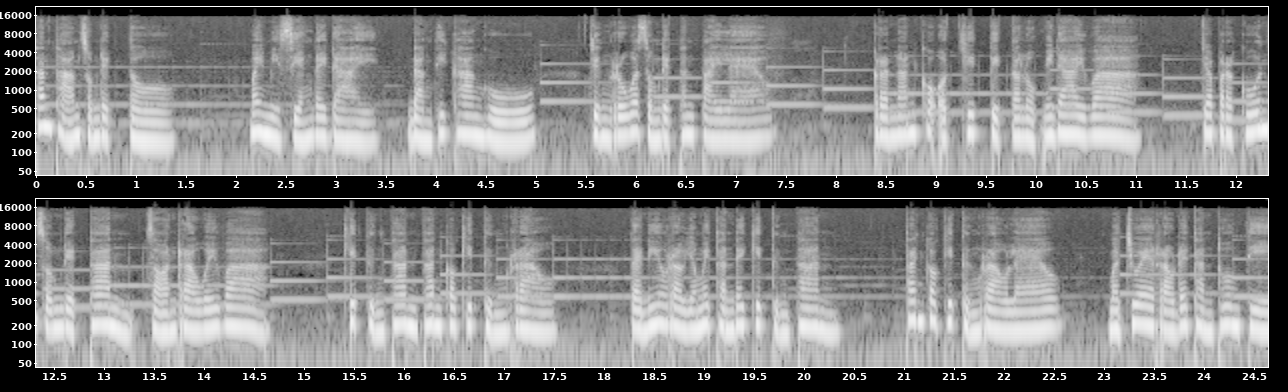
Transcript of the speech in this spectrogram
ท่านถามสมเด็จโต ไม่มีเสียงใด ๆ ดังที่ข้างหู จึงรู้ว่าสมเด็จท่านไปแล้ว กระนั้นก็อดคิดติดตลกไม่ได้ว่า จะประคุณสมเด็จท่านสอนเราไว้ว่า คิดถึงท่านท่านก็คิดถึงเรา แต่นี่เรายังไม่ทันได้คิดถึงท่าน ท่านก็คิดถึงเราแล้ว มาช่วยเราได้ทันท่วงที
